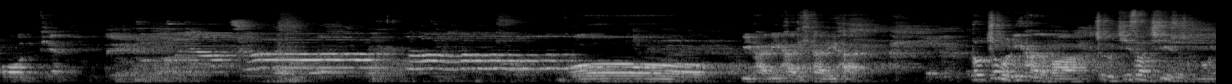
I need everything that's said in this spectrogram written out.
我的天！厉害！都这么厉害的吗？这个计算器是什么东西？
